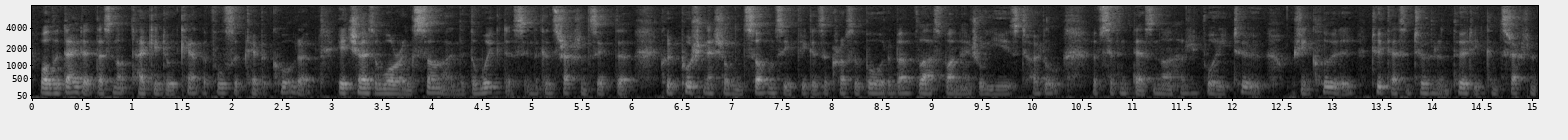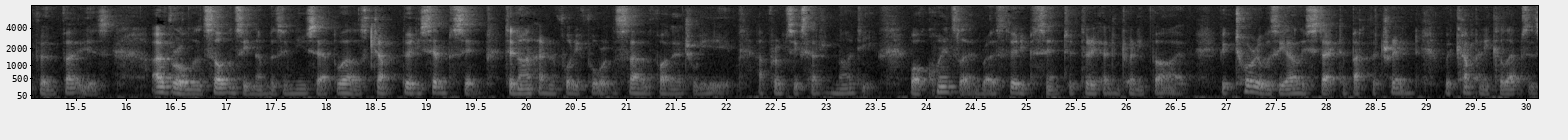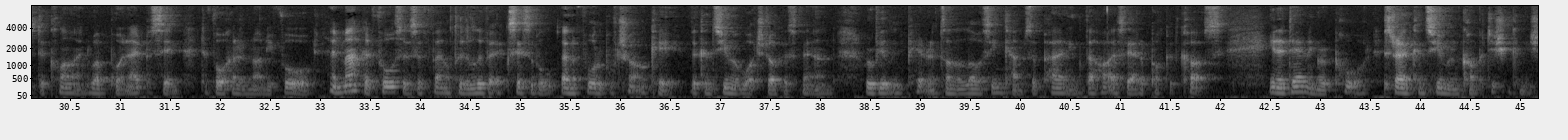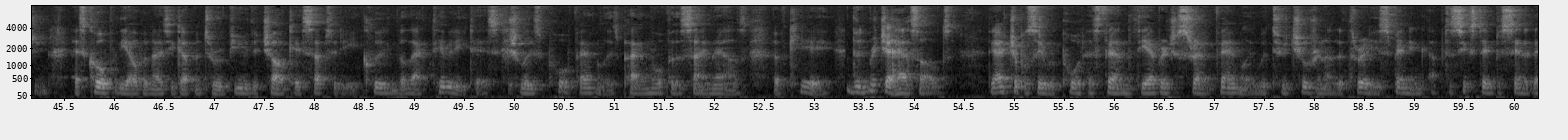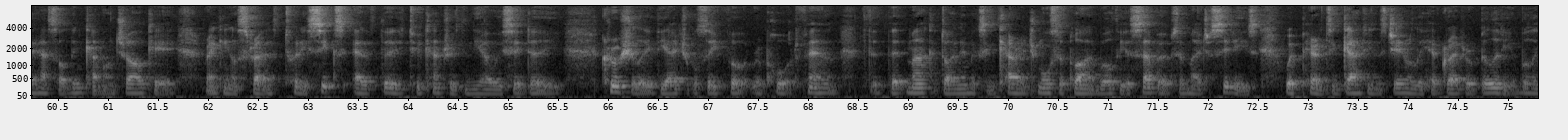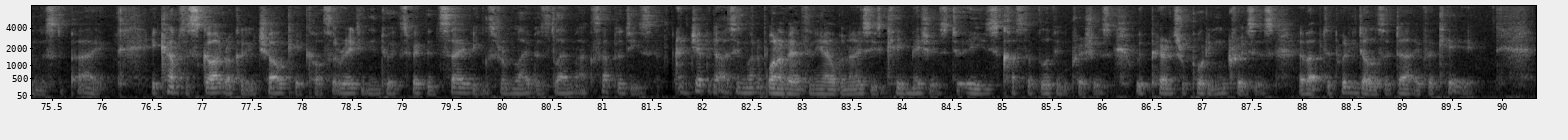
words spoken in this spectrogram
While the data does not take into account the full September quarter, it shows a worrying sign that the weakness in the construction sector could push national insolvency figures across the board above last financial year's total of 7,942, which included 2,230 construction firm failures. Overall insolvency numbers in New South Wales jumped 37% to 944 at the start of the financial year, up from 690, while Queensland rose 30% to 325. Victoria was the only state to buck the trend, where company collapses declined 1.8% to 494. And market forces have failed to deliver accessible and affordable childcare, the consumer watchdog has found, revealing parents on the lowest incomes are paying the highest out-of-pocket costs. In a damning report, the Australian Consumer and Competition Commission has called for the Albanese government to review the childcare subsidy, including the activity test, which leaves poor families paying more for the same hours of care than richer households. The ACCC report has found that the average Australian family with two children under three is spending up to 16% of their household income on childcare, ranking Australia 26 out of 32 countries in the OECD. Crucially, the ACCC report found that, that market dynamics encourage more supply in wealthier suburbs of major cities, where parents and guardians generally have greater ability and willingness to pay. It comes as skyrocketing childcare costs are eating into expected savings from Labor's landmark subsidies and jeopardising one of, one of Anthony Albanese's key measures to ease cost of living pressures, with parents reporting increases of up to $20 a day for care.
